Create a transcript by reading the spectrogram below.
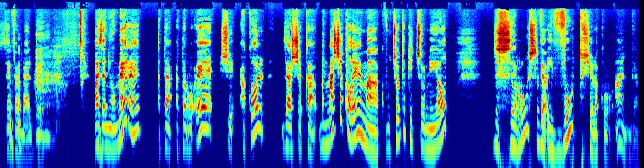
הספר בעל פה. אז אני אומרת, אתה, אתה רואה שהכל זה השקה. מה שקורה עם הקבוצות הקיצוניות, זה סירוס ועיוות של הקוראן גם.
